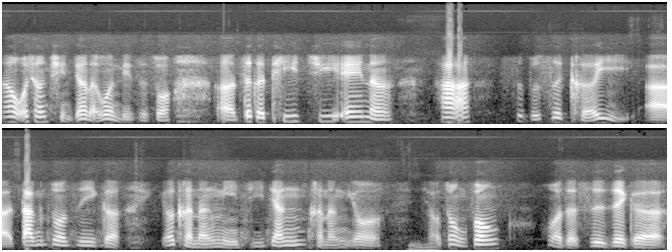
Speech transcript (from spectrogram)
那我想请教的问题是说，呃，这个 TGA 呢，它是不是可以呃当做是一个有可能你即将可能有小中风或者是这个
